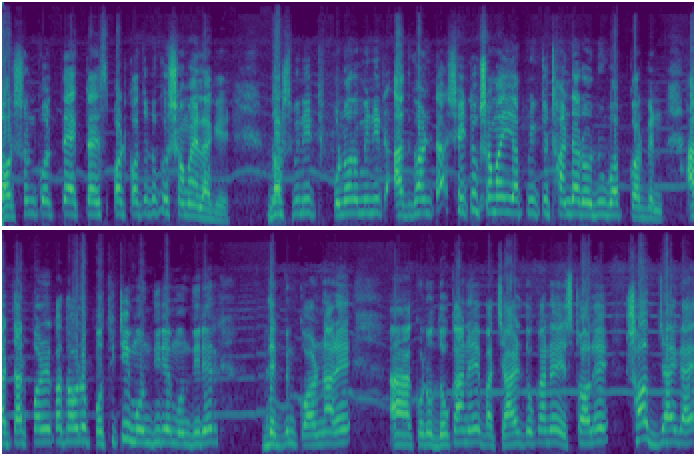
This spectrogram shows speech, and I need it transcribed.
দর্শন করতে একটা স্পট কতটুকু সময় লাগে? দশ মিনিট, পনেরো মিনিট, আধ ঘণ্টা, সেইটুক সময় আপনি একটু ঠান্ডার অনুভব করবেন। আর তারপরের কথা হলো, প্রতিটি মন্দিরে মন্দিরের, দেখবেন কর্নারে কোনো দোকানে বা চায়ের দোকানে, স্টলে, সব জায়গায়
